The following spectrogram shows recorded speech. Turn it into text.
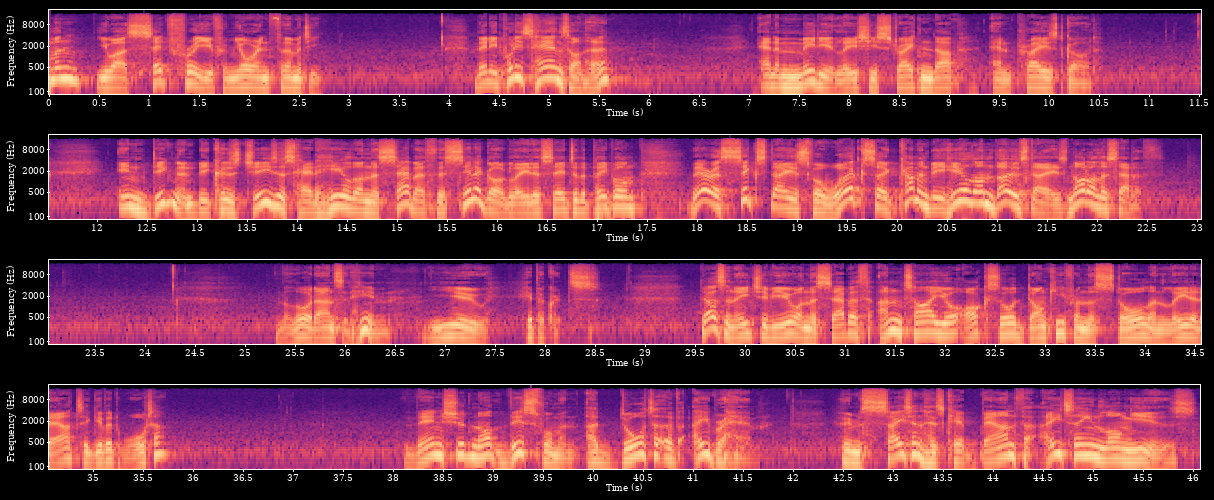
Woman, you are set free from your infirmity. Then he put his hands on her, and immediately she straightened up and praised God. Indignant because Jesus had healed on the Sabbath, the synagogue leader said to the people, There are six days for work, so come and be healed on those days, not on the Sabbath. And the Lord answered him, You hypocrites. Doesn't each of you on the Sabbath untie your ox or donkey from the stall and lead it out to give it water? Then should not this woman, a daughter of Abraham, whom Satan has kept bound for 18 long years,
